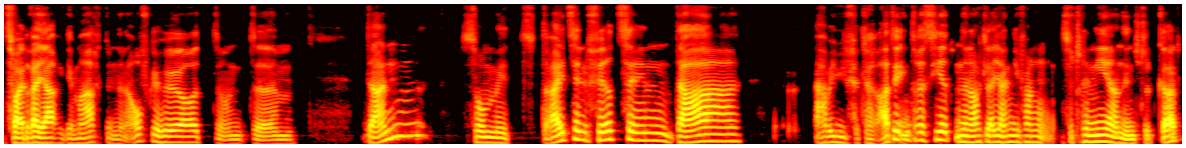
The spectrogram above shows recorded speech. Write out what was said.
Zwei, drei Jahre gemacht und dann aufgehört. Und ähm, dann, so mit 13, 14, da habe ich mich für Karate interessiert und dann auch gleich angefangen zu trainieren in Stuttgart.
